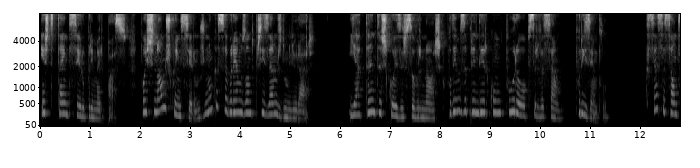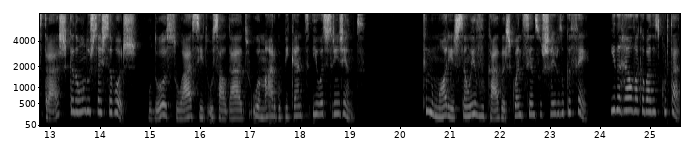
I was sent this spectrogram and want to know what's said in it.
Este tem de ser o primeiro passo, pois se não nos conhecermos, nunca saberemos onde precisamos de melhorar. E há tantas coisas sobre nós que podemos aprender com pura observação. Por exemplo, que sensação te traz cada um dos seis sabores? O doce, o ácido, o salgado, o amargo, o picante e o astringente. Que memórias são evocadas quando sentes o cheiro do café e da relva acabada de cortar?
